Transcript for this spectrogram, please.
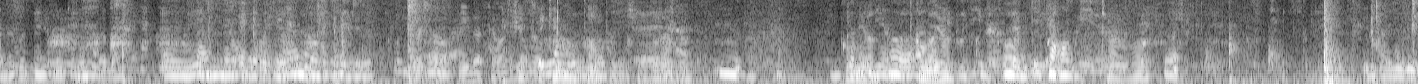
elle a votre numéro de compte là-bas. D'accord. Et il va faire un virement. C'est quel montant Combien Combien C'est possible. Oh, 40. 40 Est-ce que vous auriez des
